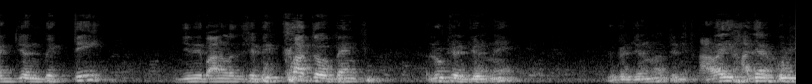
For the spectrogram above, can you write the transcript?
একজন ব্যক্তি যিনি বাংলাদেশে বিখ্যাত ব্যাংক লুটের জন্য লুটের জন্য তিনি আড়াই হাজার কোটি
